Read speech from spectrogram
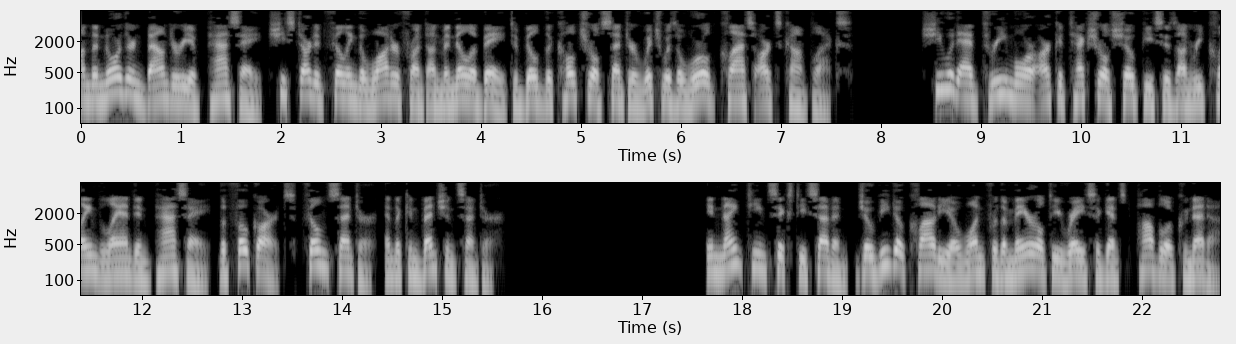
On the northern boundary of Pasay, she started filling the waterfront on Manila Bay to build the cultural center which was a world-class arts complex. She would add three more architectural showpieces on reclaimed land in Pasay, the Folk Arts, Film Center, and the Convention Center. In 1967, Jovito Claudio won for the mayoralty race against Pablo Cuneta.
